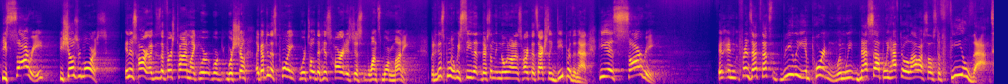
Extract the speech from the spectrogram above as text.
He's sorry. He shows remorse in his heart. Like this is the first time like we're, we're, we're shown, like up to this point, we're told that his heart is just wants more money. But at this point, we see that there's something going on in his heart that's actually deeper than that. He is sorry. And, and, friends, that's, that's really important. When we mess up, we have to allow ourselves to feel that.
